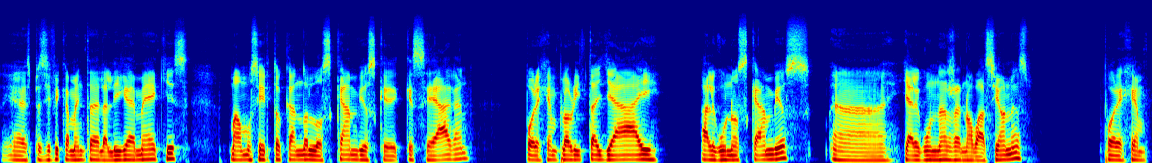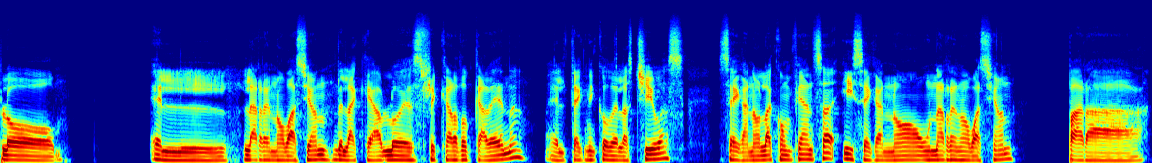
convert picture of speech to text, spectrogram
eh, específicamente de la Liga MX, vamos a ir tocando los cambios que, se hagan. Por ejemplo, ahorita ya hay algunos cambios uh, y algunas renovaciones. Por ejemplo, la renovación de la que hablo es Ricardo Cadena, el técnico de las Chivas. Se ganó la confianza y se ganó una renovación para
